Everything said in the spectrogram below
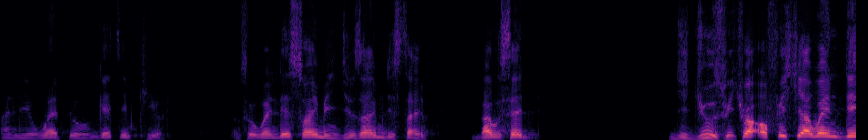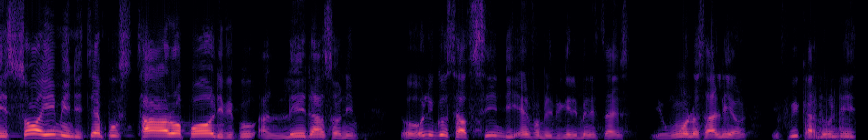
and they went to get him killed. So when they saw him in Jerusalem this time, Bible said the Jews which were official, when they saw him in the temple, stir up all the people and lay hands on him. So Holy Ghost have seen the end from the beginning many times. He warned us earlier on. If we can only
